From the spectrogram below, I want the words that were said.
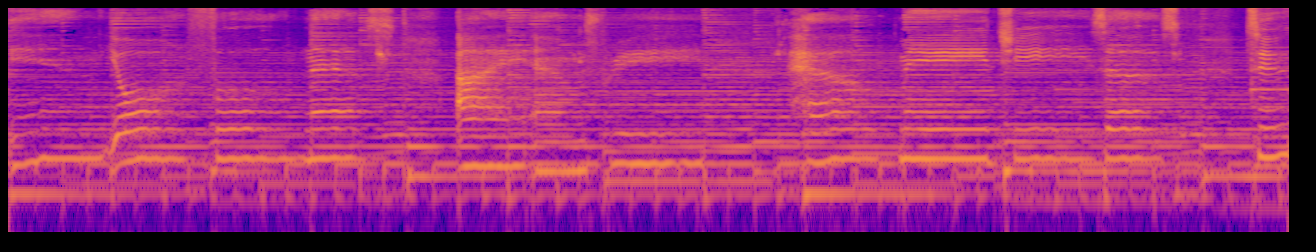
In your fullness, I am free. Help me, Jesus, to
